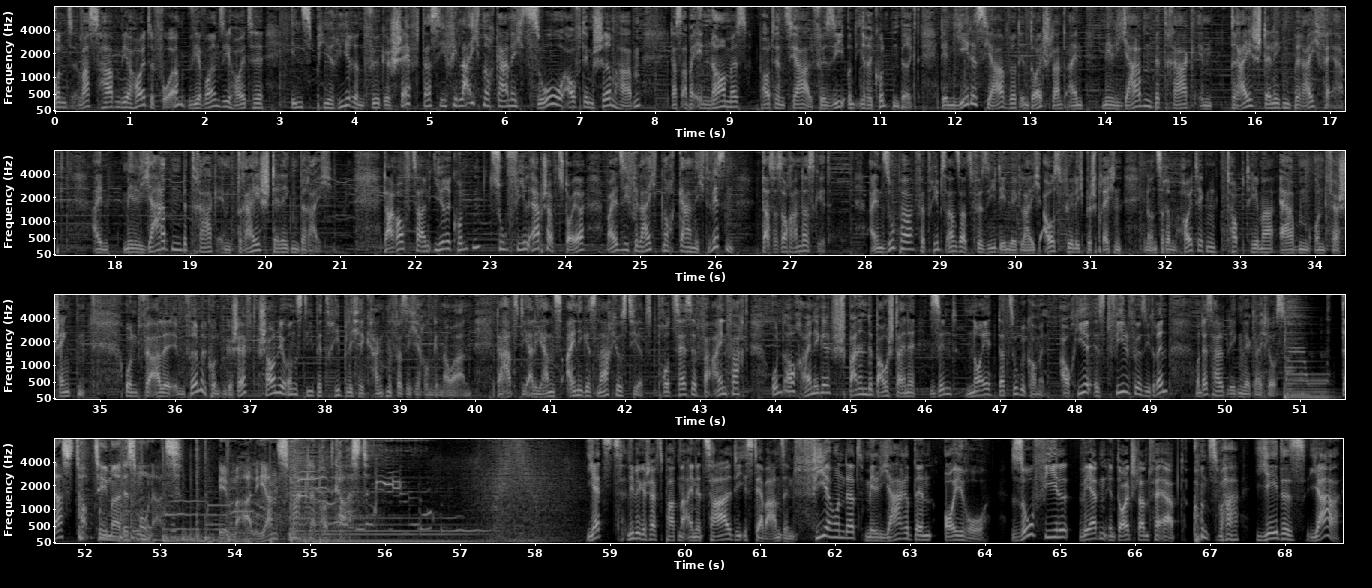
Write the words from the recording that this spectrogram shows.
Und was haben wir heute vor? Wir wollen Sie heute inspirieren für Geschäft, das Sie vielleicht noch gar nicht so auf dem Schirm haben, das aber enormes Potenzial für Sie und Ihre Kunden birgt. Denn jedes Jahr wird in Deutschland ein Milliardenbetrag im dreistelligen Bereich vererbt. Ein Milliardenbetrag im dreistelligen Bereich. Darauf zahlen Ihre Kunden zu viel Erbschaftssteuer, weil sie vielleicht noch gar nicht wissen, dass es auch anders geht. Ein super Vertriebsansatz für Sie, den wir gleich ausführlich besprechen in unserem heutigen Top-Thema Erben und Verschenken. Und für alle im Firmenkundengeschäft schauen wir uns die betriebliche Krankenversicherung genauer an. Da hat die Allianz einiges nachjustiert, Prozesse vereinfacht und auch einige spannende Bausteine sind neu dazugekommen. Auch hier ist viel für Sie drin und deshalb legen wir gleich los. Das Top-Thema des Monats im Allianz Makler Podcast. Jetzt, liebe Geschäftspartner, eine Zahl, die ist der Wahnsinn. 400 Milliarden Euro. So viel werden in Deutschland vererbt. Und zwar jedes Jahr.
